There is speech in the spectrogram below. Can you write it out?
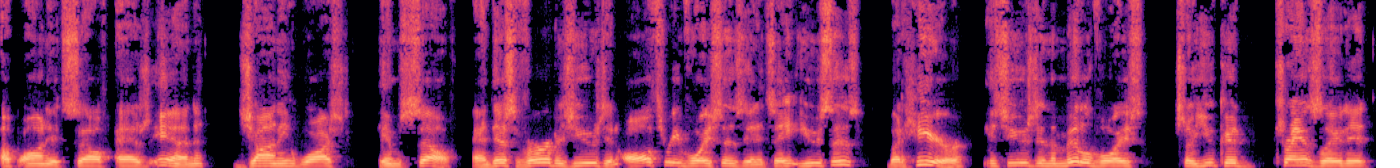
upon itself, as in, Johnny washed himself. And this verb is used in all three voices in its eight uses, but here it's used in the middle voice, so you could translate it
